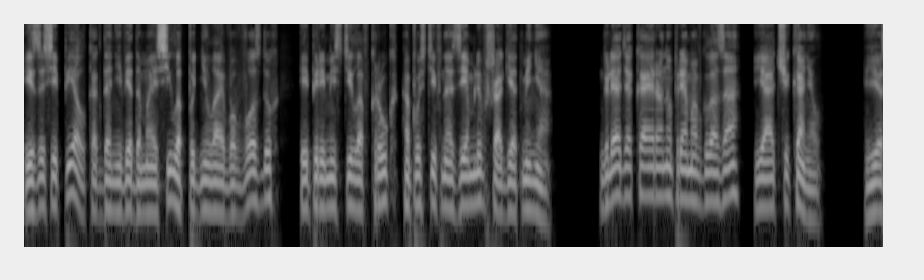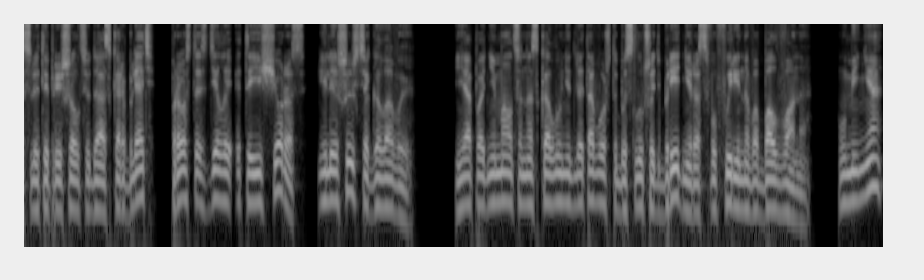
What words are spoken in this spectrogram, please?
и засипел, когда неведомая сила подняла его в воздух и переместила в круг, опустив на землю в шаге от меня. Глядя Кайрону прямо в глаза, я отчеканил. «Если ты пришел сюда оскорблять, просто сделай это еще раз и лишишься головы». Я поднимался на скалу не для того, чтобы слушать бредни расфуфыренного болвана. У меня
